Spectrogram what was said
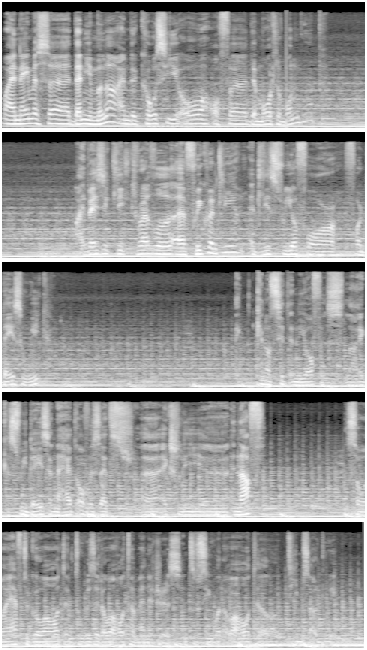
My name is uh, Daniel Müller. I'm the co-CEO of uh, the Motel One Group. I basically travel uh, frequently, at least three or four, four days a week. I cannot sit in the office. Like three days in the head office, that's uh, actually uh, enough. So I have to go out and to visit our hotel managers and to see what our hotel teams are doing.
